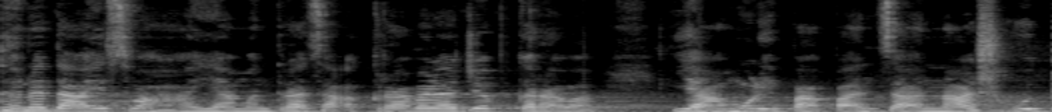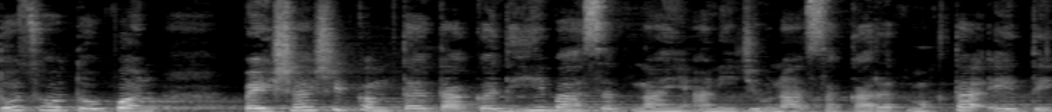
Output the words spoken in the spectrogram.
धनदाय स्वाहा या मंत्राचा अकरा वेळा जप करावा. यामुळे पापांचा नाश होतोच होतो पण पैशाची कमतरता कधीही भासत नाही आणि जीवनात सकारात्मकता येते.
